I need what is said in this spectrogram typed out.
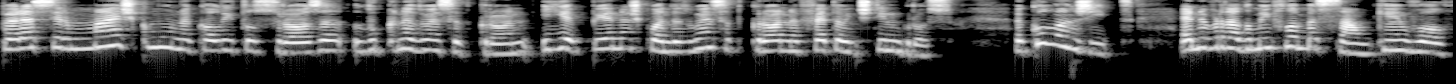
parece ser mais comum na colite ulcerosa do que na doença de Crohn e apenas quando a doença de Crohn afeta o intestino grosso. A colangite é, na verdade, uma inflamação que envolve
